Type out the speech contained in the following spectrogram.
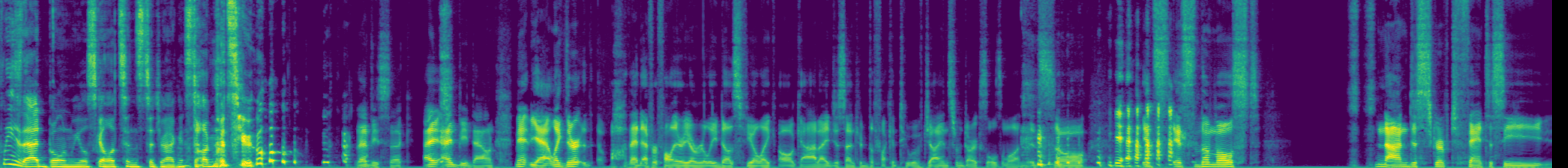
please add bone wheel skeletons to Dragon's Dogma 2. That'd be sick. I, I'd be down, man. Yeah, like there, oh, that Everfall area really does feel like, oh god, I just entered the fucking Tomb of Giants from Dark Souls One. It's so, yeah. it's it's the most nondescript fantasy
